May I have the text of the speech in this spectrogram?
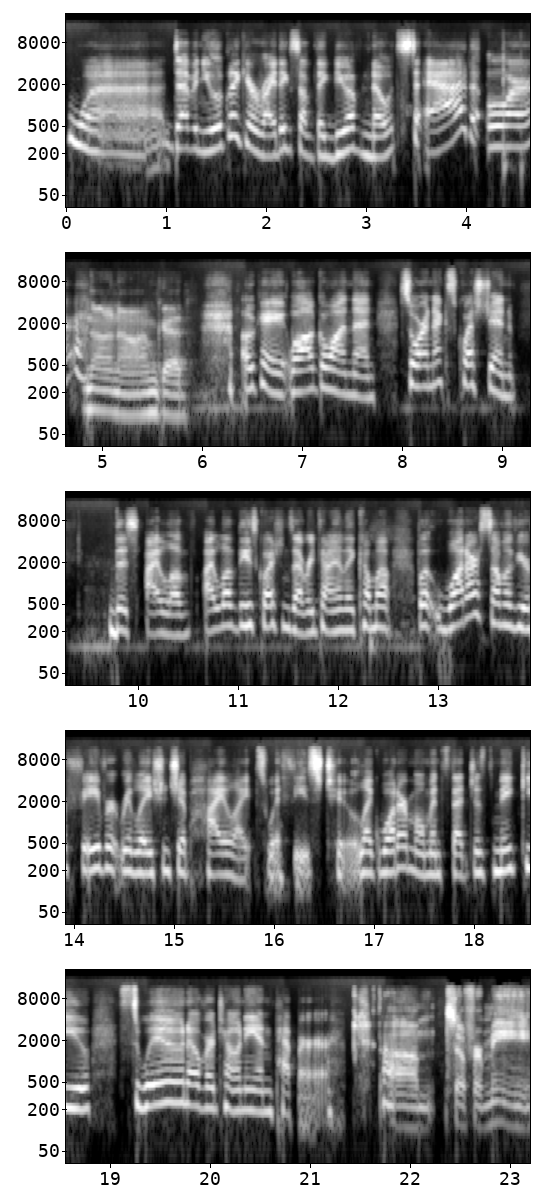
Wow. Devin, you look like you're writing something. Do you have notes to add or No, no, no. I'm good. Okay, well I'll go on then. So our next question this I love I love these questions every time they come up. But what are some of your favorite relationship highlights with these two? Like what are moments that just make you swoon over Tony and Pepper? Um, so for me,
